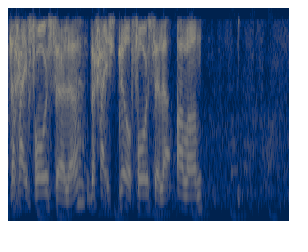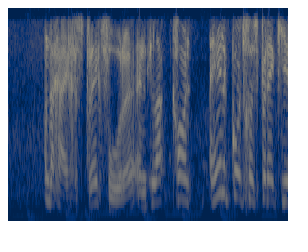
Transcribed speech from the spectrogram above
Dan ga je voorstellen. Dan ga je snel voorstellen. Alan. En dan ga je gesprek voeren. En gewoon een hele kort gesprekje.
